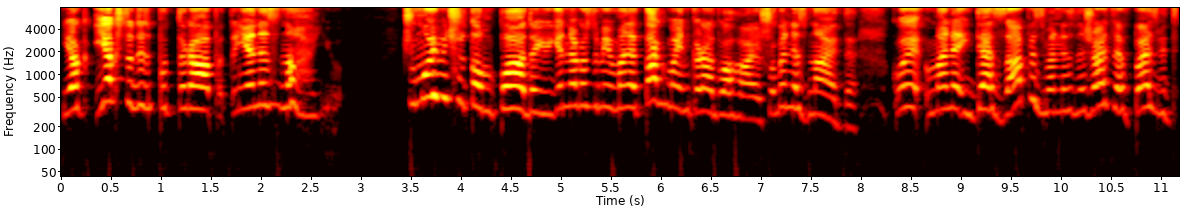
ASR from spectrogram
Як, як сюди потрапити? Я не знаю. Чому я вічно там падаю? Я не розумію. В мене так Майнкрафт лагає, що ви не знаєте. Коли в мене йде запис, в мене знижається FPS від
